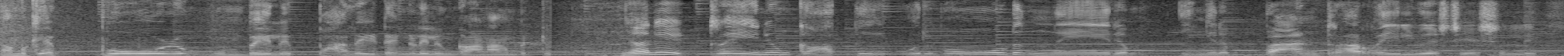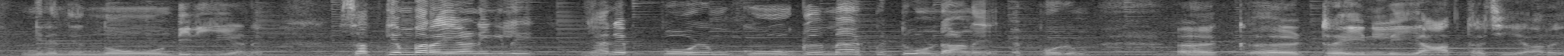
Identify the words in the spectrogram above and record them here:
നമുക്ക് എപ്പോഴും മുംബൈയിൽ പലയിടങ്ങളിലും കാണാൻ പറ്റും. ഞാൻ ട്രെയിനും കാത്ത് ഒരുപാട് നേരം ഇങ്ങനെ ബാൻഡ്ര റെയിൽവേ സ്റ്റേഷനിൽ ഇങ്ങനെ നിന്നുകൊണ്ടിരിക്കുകയാണ് സത്യം പറയുകയാണെങ്കിൽ ഞാൻ എപ്പോഴും ഗൂഗിൾ മാപ്പ് ഇട്ടുകൊണ്ടാണ് എപ്പോഴും ട്രെയിനിൽ യാത്ര ചെയ്യാറ്.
